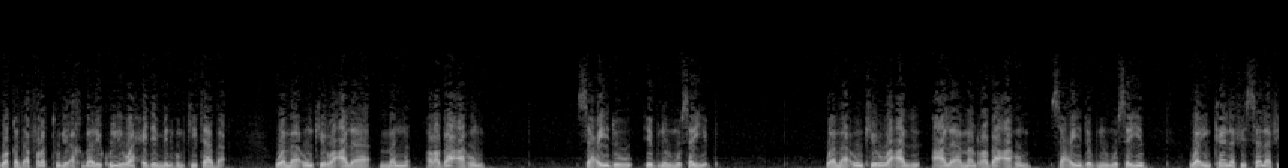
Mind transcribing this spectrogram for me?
وقد أفردت لأخبار كل واحد منهم كتابا وما أنكر على من ربعهم سعيد ابن المسيب وما أنكر على من ربعهم سعيد بن المسيب وإن كان في السلف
